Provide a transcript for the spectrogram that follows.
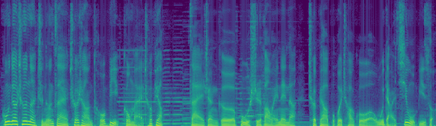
公交车呢只能在车上投币购买车票，在整个布什范围内呢，车票不会超过五点七五比索。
